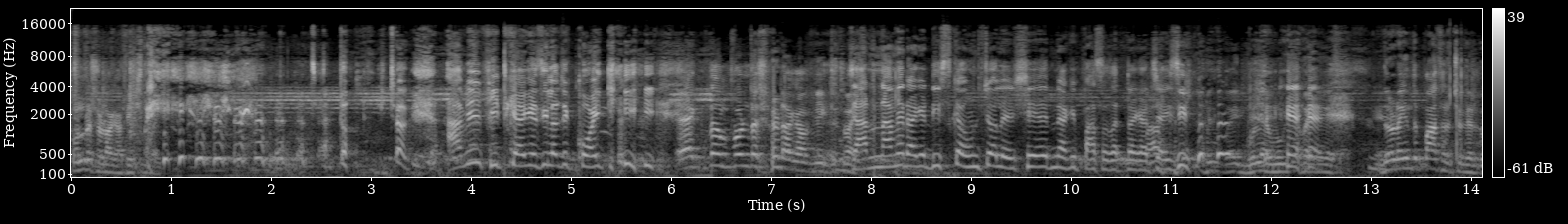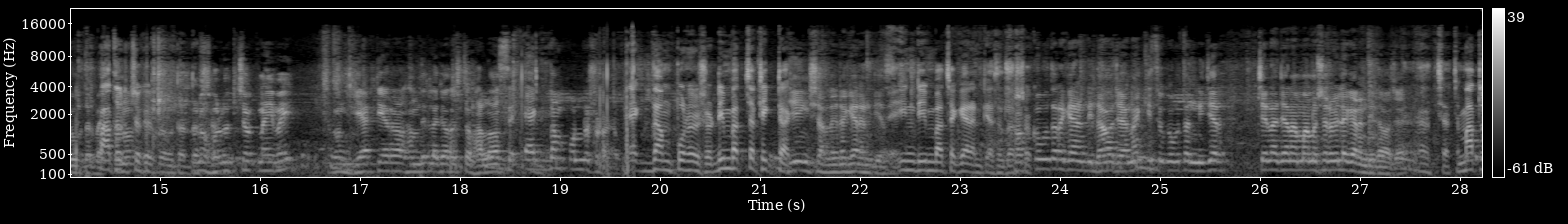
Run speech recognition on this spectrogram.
পনেরোশো টাকা ফিক্সড দর্শক, আমি ফিট খেয়ে গেছিলাম যে কয় কি? একদম পনেরোশো টাকা ফিক্সড যার নামের আগে ডিসকাউন্ট চলে সে নাকি পাঁচ হাজার টাকা চাইছিল। ভুলে মুখে গেছে। দুটোটা কিন্তু পাথর চোখের কবুতর পাথর চোখের কবুতর কোনো হলুদ চোখ নাই ভাই। এবং গিয়ার টিয়ার আলহামদুলিল্লাহ যথেষ্ট ভালো আছে। একদম পনেরোশো টাকা। একদম পনেরোশো। ডিম বাচ্চা ঠিকঠাক? ইনশাল্লাহ এটা গ্যারান্টি আছে। ইন ডিম বাচ্চা গ্যারান্টি আছে দর্শক। কবুতরের গ্যারান্টি দেওয়া যায় না কিছু কবুতর নিজের চেনা জানা মানুষের হইলে গ্যারান্টি দেওয়া যায়। আচ্ছা আচ্ছা মাত্র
